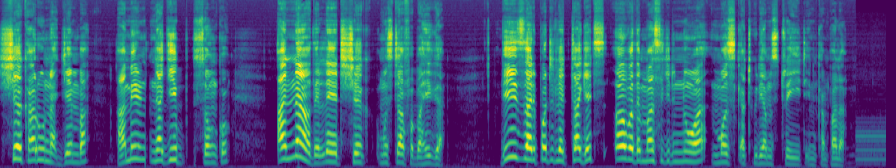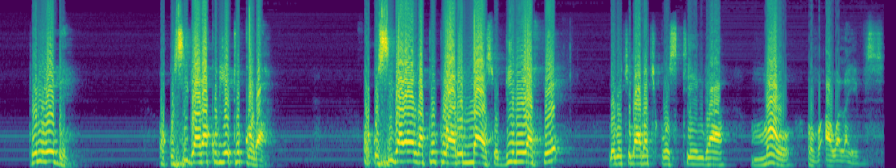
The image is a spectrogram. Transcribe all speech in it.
Sheikh Haruna Jemba, Amir Najib Sonko, and now the late Sheikh Mustafa Bahiga. These are reportedly targets over the Masjid Noah Mosque at William Street in Kampala. tuliwedde okusigala ku bye tukola okusigala nga tutwala emaaso ddiini yaffe ne bwe kinaaba kikostinga more of our lives.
